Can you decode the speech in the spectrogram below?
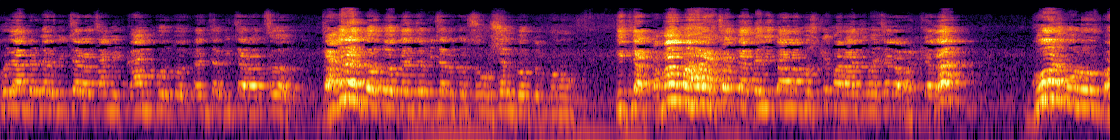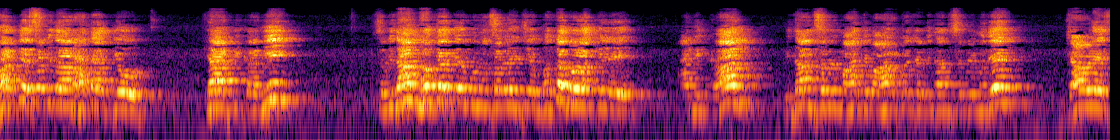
फुले आंबेडकर विचाराचं आम्ही काम करतो त्यांच्या विचाराचं जागरण करतो त्यांच्या विचाराचं संरक्षण करतो म्हणून. तिथल्या तमाम महाराष्ट्रातल्या दलितांना मुस्लिमाला आदिवासीला भटक्याला गोड बोलून भारतीय संविधान हातात घेऊन ह्या ठिकाणी संविधान धोक्यात आहे म्हणून सगळ्यांचे मत गोळा केले. आणि काल विधानसभे महाराष्ट्राच्या विधानसभेमध्ये ज्यावेळेस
